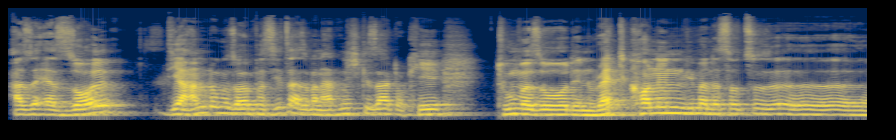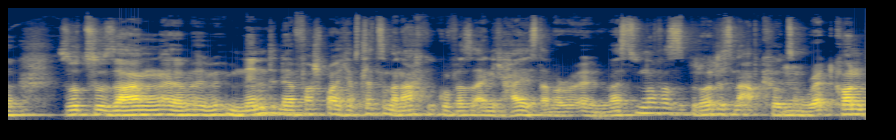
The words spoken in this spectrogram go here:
also er soll die Handlungen sollen passiert sein. Also man hat nicht gesagt, okay, tun wir so den Redconnen, wie man das sozusagen, äh, sozusagen äh, nennt in der Fachsprache. Ich habe das letzte Mal nachgeguckt, was es eigentlich heißt. Aber äh, weißt du noch, was es bedeutet? Das ist eine Abkürzung. Mhm. Redcon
